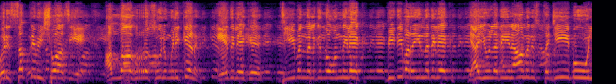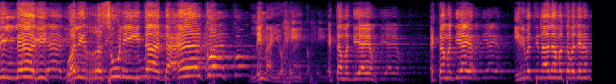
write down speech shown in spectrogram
ഒരു സത്യവിശ്വാസിയെ അള്ളാഹു റസൂലും വിളിക്കുകയാണ് ഏതിലേക്ക്? ജീവൻ നൽകുന്ന ഒന്നിലേക്ക്. വിധി പറയുന്നതിലേക്ക്. എട്ടാം അധ്യായം. എട്ടാം അധ്യായം. ഇരുപത്തിനാലാമത്തെ വചനം.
